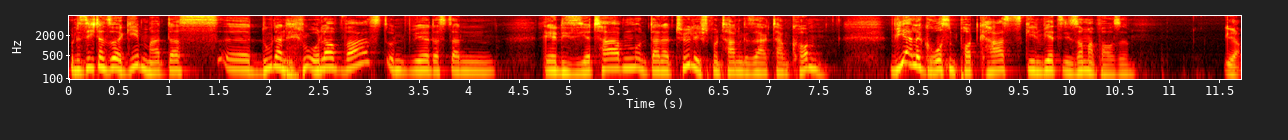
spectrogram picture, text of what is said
und es sich dann so ergeben hat, dass äh, du dann im Urlaub warst und wir das dann realisiert haben und dann natürlich spontan gesagt haben, komm, wie alle großen Podcasts gehen wir jetzt in die Sommerpause. Ja.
